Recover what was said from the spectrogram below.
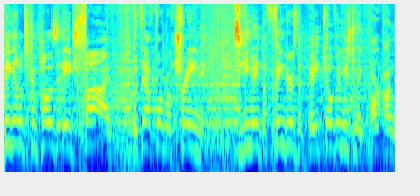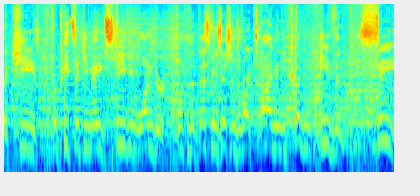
being able to compose at age five without formal training? See, he made the fingers that Beethoven used to make art on the keys. For Pete's sake, he made Stevie Wonder one of the best musicians of our time, and he couldn't even see.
